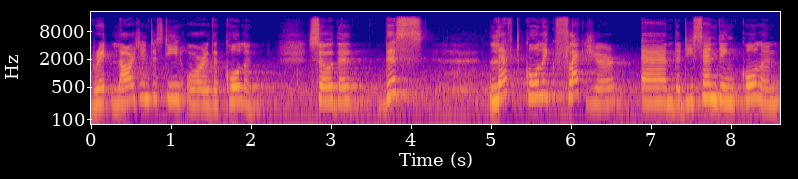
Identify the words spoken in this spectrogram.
great, large intestine or the colon. So the, this left colic flexure and the descending colon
